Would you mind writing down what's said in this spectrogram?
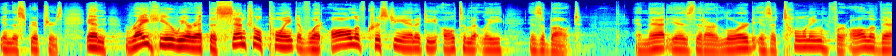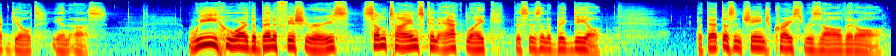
in the scriptures. And right here, we are at the central point of what all of Christianity ultimately is about. And that is that our Lord is atoning for all of that guilt in us. We who are the beneficiaries sometimes can act like this isn't a big deal. But that doesn't change Christ's resolve at all.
